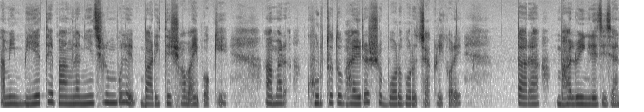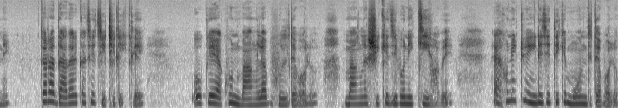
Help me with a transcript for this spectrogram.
আমি বিয়েতে বাংলা নিয়েছিলাম বলে বাড়িতে সবাই বকে। আমার খুড়তো ভাইরা সব বড় বড় চাকরি করে। তারা ভালো ইংরেজি জানে। তারা দাদার কাছে চিঠি লিখলে। ওকে এখন বাংলা ভুলতে বলো। বাংলা শিখে জীবনে কি হবে? এখন একটু ইংরেজির দিকে মন দিতে বলো,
